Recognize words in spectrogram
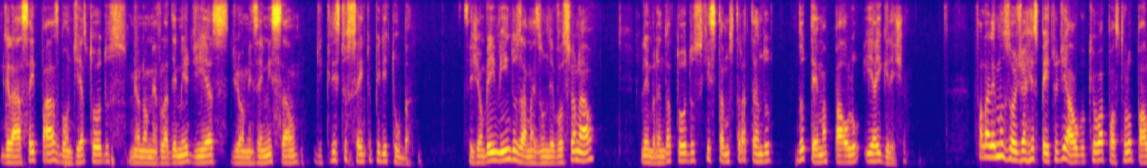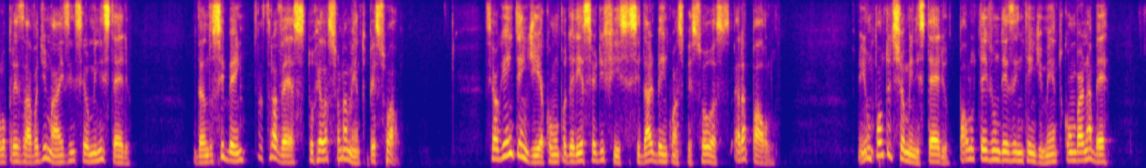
Graça e paz, bom dia a todos. Meu nome é Vladimir Dias, de Homens em Missão, de Cristo Centro Pirituba. Sejam bem-vindos a mais um devocional, lembrando a todos que estamos tratando do tema Paulo e a Igreja. Falaremos hoje a respeito de algo que o apóstolo Paulo prezava demais em seu ministério, dando-se bem através do relacionamento pessoal. Se alguém entendia como poderia ser difícil se dar bem com as pessoas, era Paulo. Em um ponto de seu ministério, Paulo teve um desentendimento com Barnabé,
